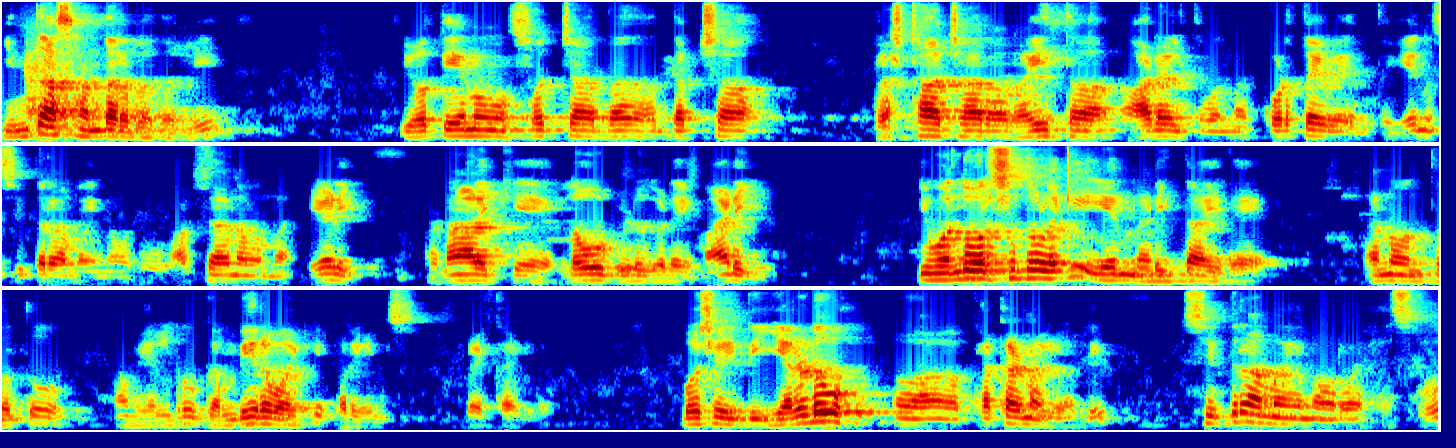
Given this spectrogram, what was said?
ಇಂಥ ಸಂದರ್ಭದಲ್ಲಿ ಇವತ್ತೇನು ಸ್ವಚ್ಛ, ದ, ದಕ್ಷ, ಭ್ರಷ್ಟಾಚಾರ ರಹಿತ ಆಡಳಿತವನ್ನು ಕೊಡ್ತೇವೆ ಅಂತ ಏನು ಸಿದ್ದರಾಮಯ್ಯನವರು ವಾಗ್ದಾನವನ್ನು ಹೇಳಿ ಪ್ರಣಾಳಿಕೆ, ಲವ್ ಬಿಡುಗಡೆ ಮಾಡಿ ಈ ಒಂದು ವರ್ಷದೊಳಗೆ ಏನು ನಡೀತಾ ಇದೆ ಅನ್ನುವಂಥದ್ದು ನಾವೆಲ್ಲರೂ ಗಂಭೀರವಾಗಿ ಪರಿಗಣಿಸಬೇಕಾಗಿದೆ. ಬಹುಶಃ ಇದು ಎರಡೂ ಪ್ರಕರಣಗಳಲ್ಲಿ ಸಿದ್ದರಾಮಯ್ಯನವರ ಹೆಸರು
